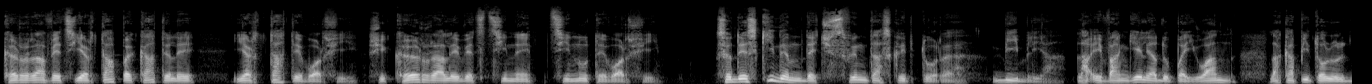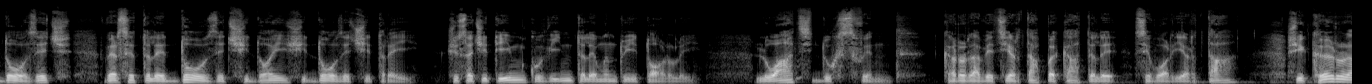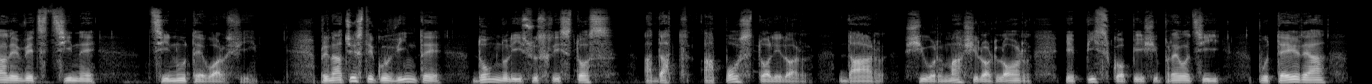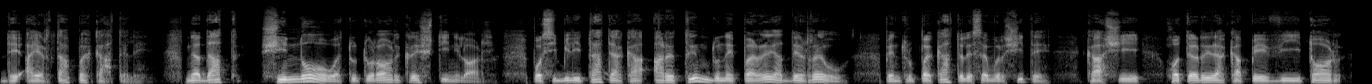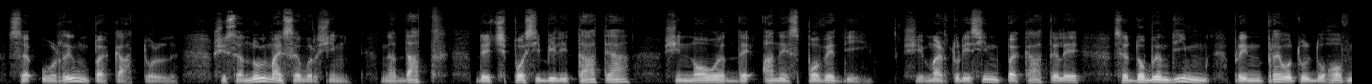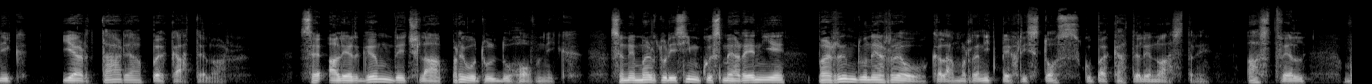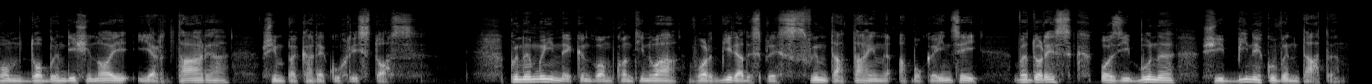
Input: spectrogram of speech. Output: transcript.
cărora veți ierta păcatele, iertate vor fi, și cărora le veți ține, ținute vor fi. Să deschidem, deci, Sfânta Scriptură, Biblia, la Evanghelia după Ioan, la capitolul 20, versetele 22 și 23, și să citim cuvintele Mântuitorului. Luați Duh Sfânt, cărora veți ierta păcatele, se vor ierta, și cărora le veți ține, ținute vor fi. Prin aceste cuvinte, Domnul Iisus Hristos a dat apostolilor, dar și urmașilor lor, episcopii și preoții, puterea de a ierta păcatele. Ne-a dat și nouă tuturor creștinilor posibilitatea ca, arătându-ne părerea de rău pentru păcatele săvârșite, ca și hotărârea ca pe viitor să urâm păcatul și să nu-l mai săvârșim, ne-a dat, deci, posibilitatea și nouă de a ne spovedi și, mărturisind păcatele, să dobândim prin preotul duhovnic iertarea păcatelor. Să alergăm deci la preotul duhovnic, să ne mărturisim cu smerenie, părându-ne rău că l-am rănit pe Hristos cu păcatele noastre. Astfel vom dobândi și noi iertarea și împăcarea cu Hristos. Până mâine, când vom continua vorbirea despre Sfânta Taină a Pocăinței, vă doresc o zi bună și binecuvântată.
